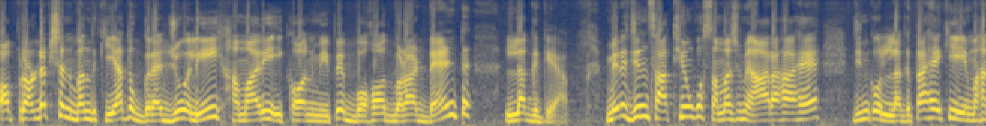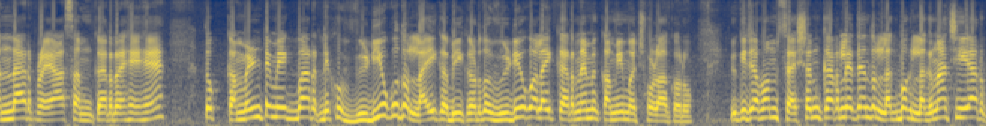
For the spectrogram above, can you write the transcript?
और प्रोडक्शन बंद किया तो ग्रेजुअली हमारी इकोनॉमी पे बहुत बड़ा डेंट लग गया। मेरे जिन साथियों को समझ में आ रहा है, जिनको लगता है कि ईमानदार प्रयास हम कर रहे हैं तो कमेंट में एक बार देखो, वीडियो को तो लाइक अभी कर दो, वीडियो को लाइक करने में कमी मत छोड़ा करो। क्योंकि जब हम सेशन कर लेते हैं तो लगभग लगना चाहिए यार,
